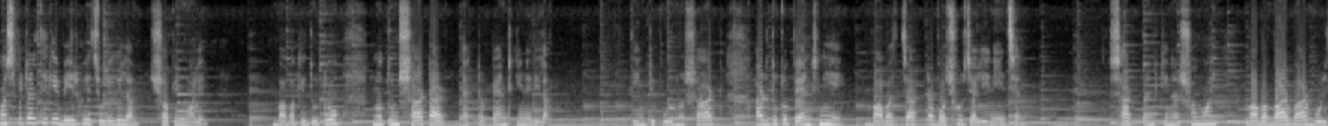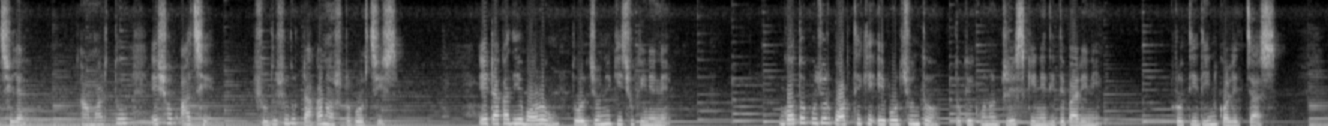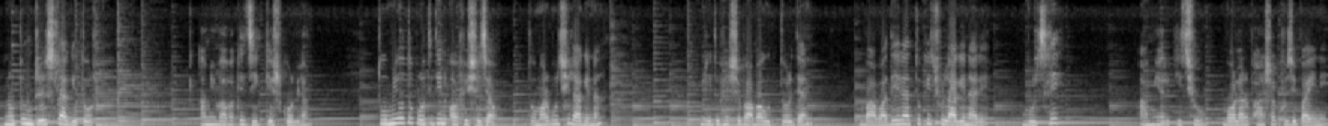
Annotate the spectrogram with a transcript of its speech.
হসপিটাল থেকে বের হয়ে চলে গেলাম শপিং মলে। বাবাকে দুটো নতুন শার্ট আর একটা প্যান্ট কিনে দিলাম। তিনটে পুরনো শার্ট আর দুটো প্যান্ট নিয়ে বাবা চারটা বছর চালিয়ে নিয়েছেন। শার্ট প্যান্ট কেনার সময় বাবা বারবার বলছিলেন, আমার তো এসব আছে, শুধু শুধু টাকা নষ্ট করছিস। এ টাকা দিয়ে বরং তোর জন্য কিছু কিনে নে। গত পুজোর পর থেকে এ পর্যন্ত তোকে কোনো ড্রেস কিনে দিতে পারিনি। প্রতিদিন কলেজ যাস। নতুন ড্রেস লাগে তোর। আমি বাবাকে জিজ্ঞেস করলাম, তুমিও তো প্রতিদিন অফিসে যাও, তোমার বুঝি লাগে না? মৃদু হেসে বাবা উত্তর দেন, বাবাদের এত কিছু লাগে না রে, বুঝলি? আমি আর কিছু বলার ভাষা খুঁজে পাইনি।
